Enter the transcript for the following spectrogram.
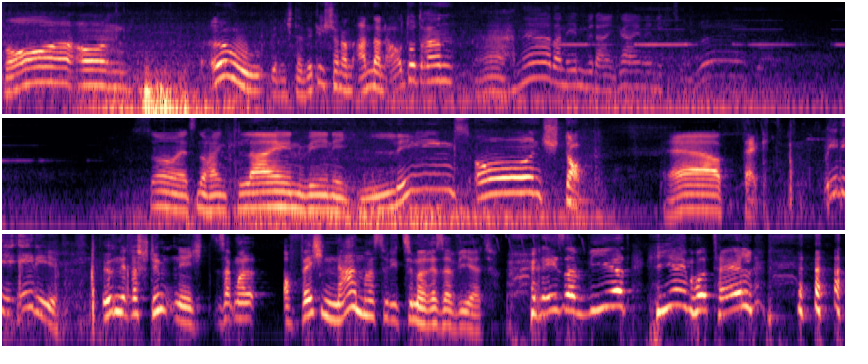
vor und... Oh, bin ich da wirklich schon am anderen Auto dran? Ach, na, dann eben wieder ein klein wenig zurück. So, jetzt noch ein klein wenig links und stopp. Perfekt. Edi, Edi, irgendetwas stimmt nicht. Sag mal, auf welchen Namen hast du die Zimmer reserviert? reserviert hier im Hotel.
